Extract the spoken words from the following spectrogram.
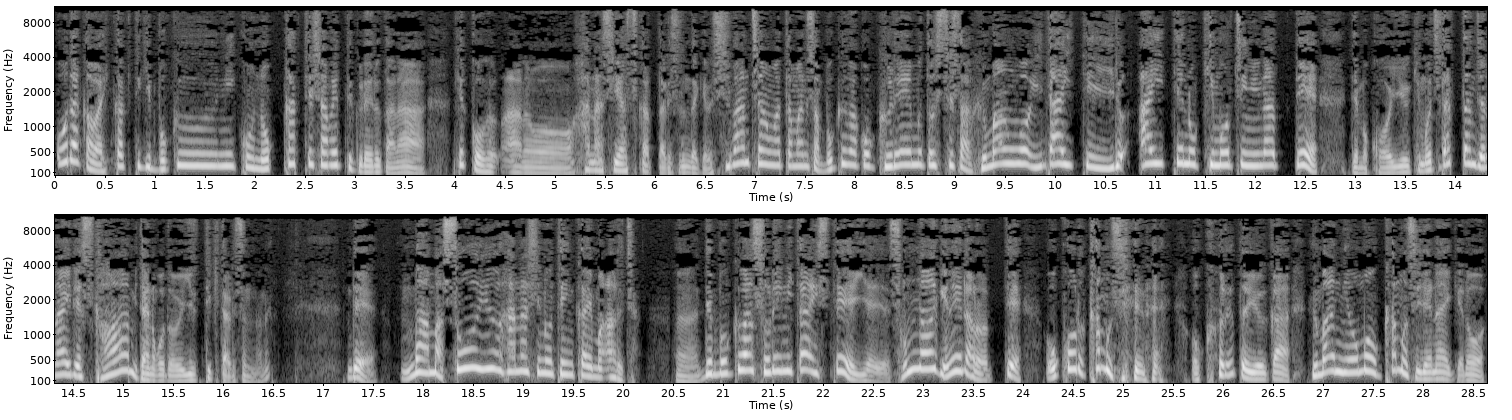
小高は比較的僕にこう乗っかって喋ってくれるから、結構、あの話しやすかったりするんだけど、シバンちゃんはたまにさ、僕がこうクレームとしてさ、不満を抱いている相手の気持ちになって、でもこういう気持ちだったんじゃないですか？みたいなことを言ってきたりするのね。で、まあまあ、そういう話の展開もあるじゃん。ん、で、僕はそれに対して、いやいや、そんなわけねえだろって怒るかもしれない。怒るというか、不満に思うかもしれないけど、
